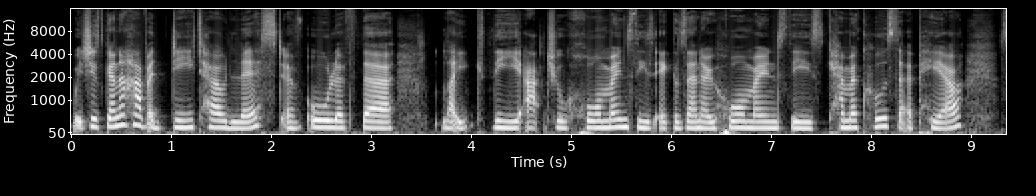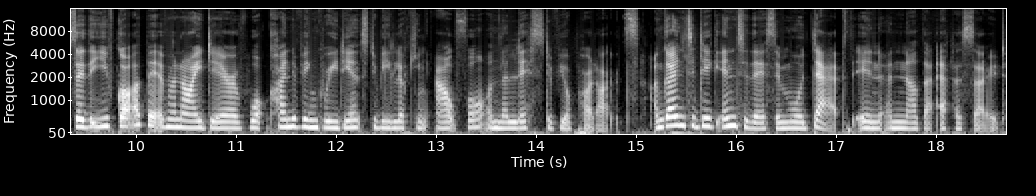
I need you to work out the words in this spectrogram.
which is going to have a detailed list of all of the like the actual hormones, these xenohormones, these chemicals that appear, so that you've got a bit of an idea of what kind of ingredients to be looking out for on the list of your products. I'm going to dig into this in more depth in another episode.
